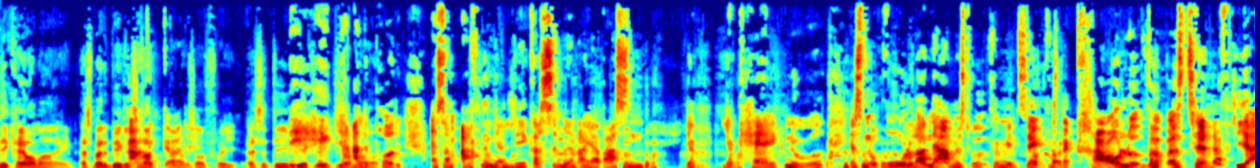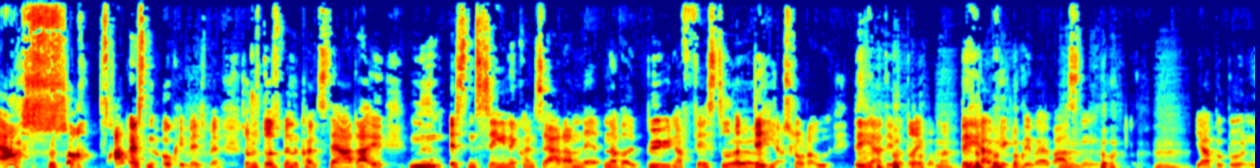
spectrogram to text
det kræver meget af en. Altså man er virkelig træt, når man det. så er fri. Altså det er virkelig ikke Jeg har aldrig prøvet det. Altså om aftenen, jeg ligger simpelthen, og jeg er bare sådan, jeg, jeg kan ikke noget. Jeg sådan ruller nærmest ud for min seng, for sådan at kravle ud for at børste tænder, fordi jeg er så træt. Og jeg sådan, okay, bitch, man. Så du stået og spillet koncerter, øh, miden, øh, sådan sene koncerter om natten, og været i byen og festet, ja, ja. og det her slår dig ud. Det her er det, der dræber mig. Det her er virkelig det, hvor jeg bare sådan, jeg er på bunden.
